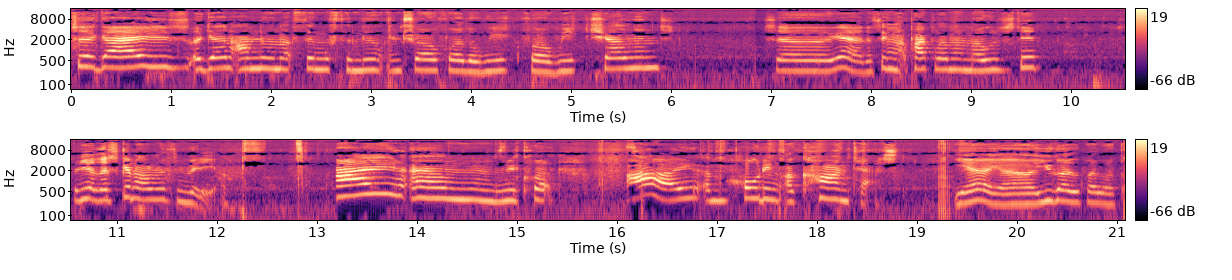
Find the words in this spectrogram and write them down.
So guys, again, I'm doing that thing with the new intro for the week for a week challenge. So yeah, the thing that PopularMMOs did. So yeah, let's get on with the video. I am I am holding a contest. Yeah, yeah, you guys are probably like,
